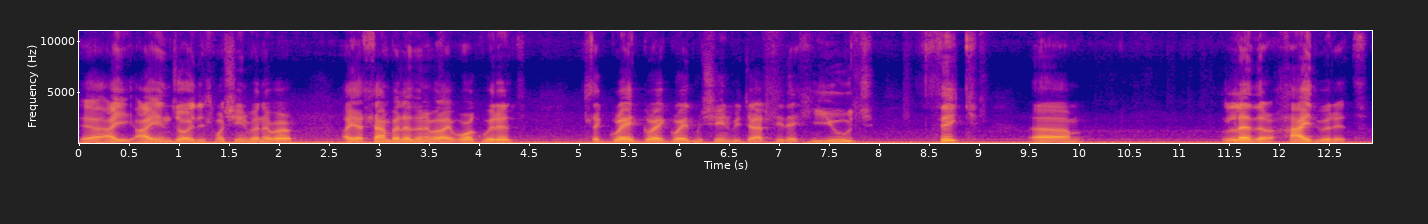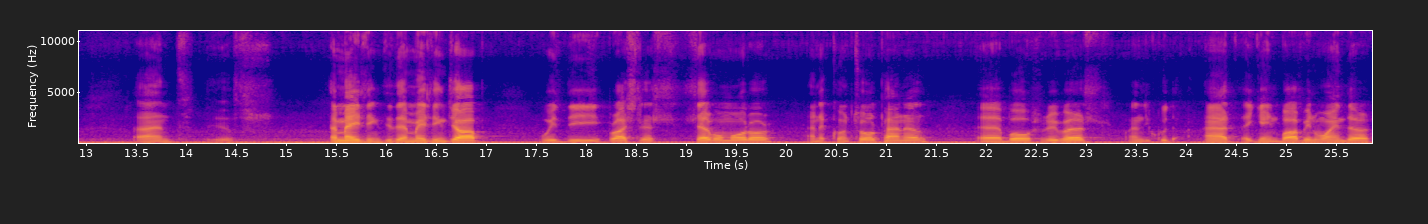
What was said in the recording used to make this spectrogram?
Yeah, I, I enjoy this machine whenever I assemble it, whenever I work with it. It's a great, great, great machine. We just did a huge, thick um, leather hide with it. And amazing, did an amazing job with the brushless servo motor and a control panel, uh, both reverse, and you could add again bobbin winder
